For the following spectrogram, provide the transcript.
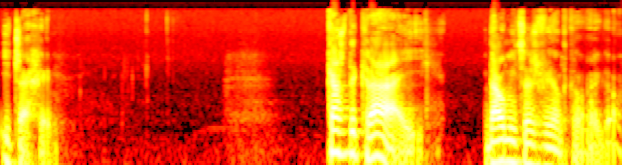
i Czechy. Każdy kraj dał mi coś wyjątkowego.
